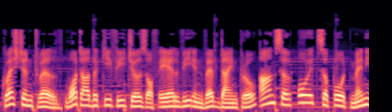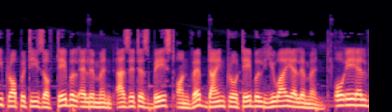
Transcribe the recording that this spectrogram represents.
Question 12. What are the key features of ALV in WebDynPro? Answer. Oh, it support many properties of table element as it is based on WebDynPro table UI element. Oh, or ALV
